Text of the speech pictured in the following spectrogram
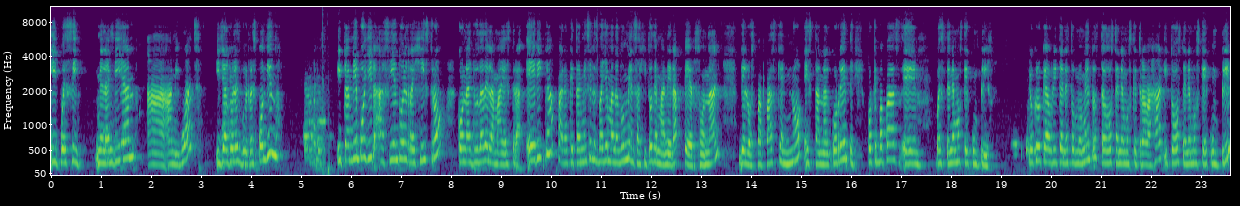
y pues sí, me la envían a, a mi WhatsApp y ya yo les voy respondiendo. Y también voy a ir haciendo el registro con ayuda de la maestra Erika para que también se les vaya mandando un mensajito de manera personal de los papás que no están al corriente, porque papás, eh, pues tenemos que cumplir. Yo creo que ahorita en estos momentos todos tenemos que trabajar y todos tenemos que cumplir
